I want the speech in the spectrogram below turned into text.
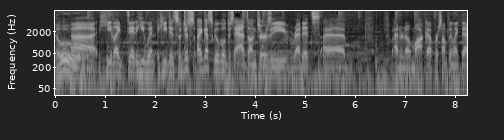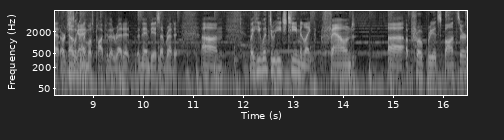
Ooh. Uh, he like did he went he did so just I guess Google just ads on jersey Reddit. Uh, I don't know mock-up or something like that, or just look at the most popular Reddit, the NBA subreddit. Um, but he went through each team and like found uh, appropriate sponsor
